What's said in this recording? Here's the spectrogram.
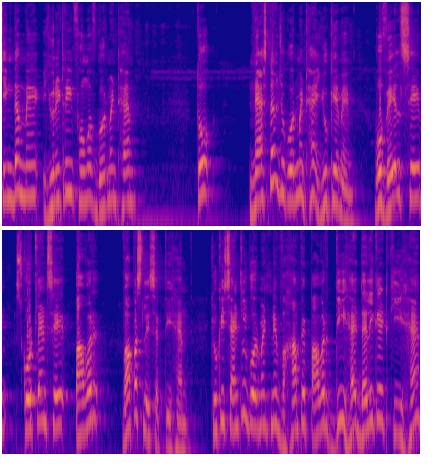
किंगडम में यूनिटरी फॉर्म ऑफ़ गवर्नमेंट है। तो नेशनल जो गवर्नमेंट है यूके में, वो वेल्स से स्कॉटलैंड से पावर वापस ले सकती है, क्योंकि सेंट्रल गवर्नमेंट ने वहाँ पे पावर दी है डेलीगेट की है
